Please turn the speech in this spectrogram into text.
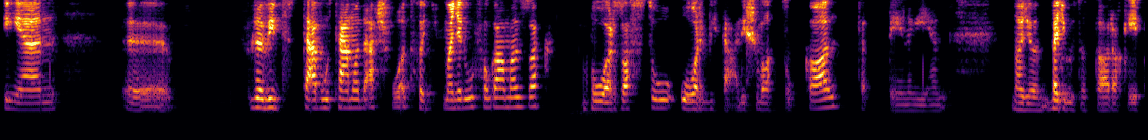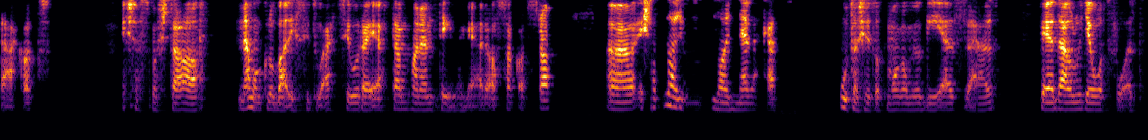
ilyen ö, rövid távú támadás volt, hogy magyarul fogalmazzak, borzasztó orbitális vattokkal, tehát tényleg ilyen nagyon begyújtotta a rakétákat, és ezt most a nem a globális szituációra értem, hanem tényleg erre a szakaszra. Uh, és hát nagyon nagy neveket utasított maga mögé ezzel. Például ugye ott volt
